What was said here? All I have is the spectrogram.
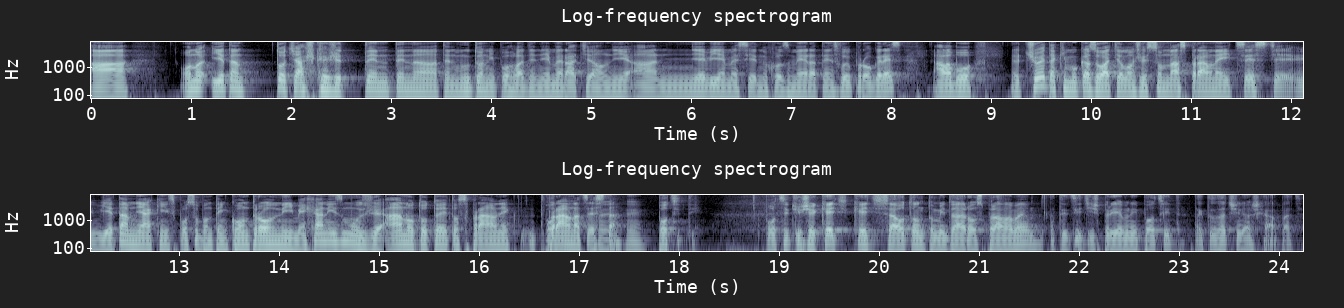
A ono je tam to ťažké, že ten, ten, e, ten vnútorný pohľad je nemerateľný a nevieme si jednoducho zmerať ten svoj progres, alebo čo je takým ukazovateľom, že som na správnej ceste? Je tam nejakým spôsobom ten kontrolný mechanizmus, že áno, toto je to správne, správna cesta? Hej, hej, pocity pocit. Čiže keď, keď sa o tomto my dva rozprávame a ty cítiš príjemný pocit, tak to začínaš chápať.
